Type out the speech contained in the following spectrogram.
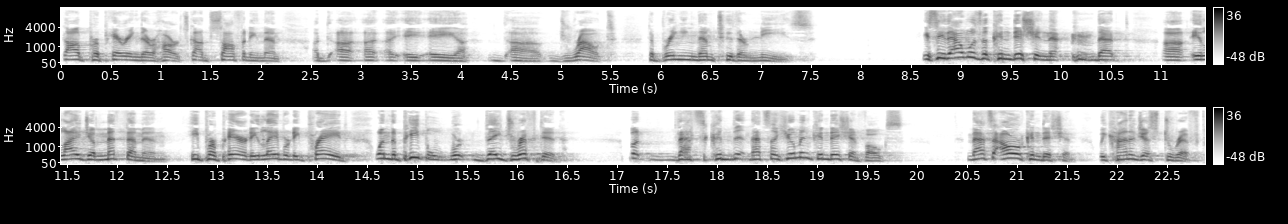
God preparing their hearts, God softening them, a, a, a, a, drought to bringing them to their knees. You see, that was the condition that, that uh, Elijah met them in. He prepared, he labored, he prayed. When the people were, they drifted. But that's that's a human condition, folks. That's our condition. We kind of just drift.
